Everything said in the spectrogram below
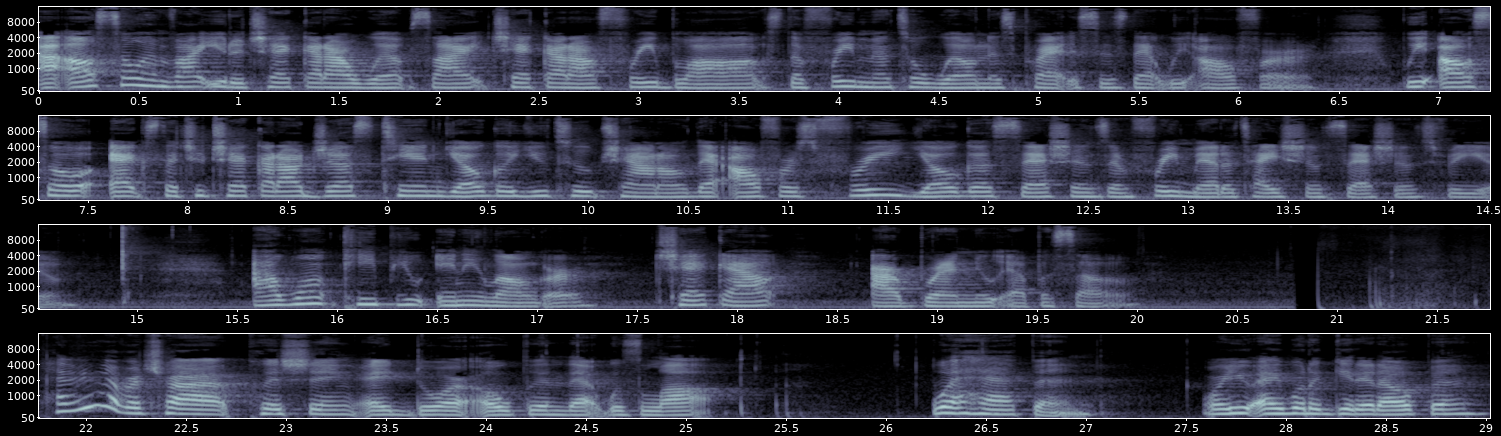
I also invite you to check out our website, check out our free blogs, the free mental wellness practices that we offer. We also ask that you check out our Just 10 Yoga YouTube channel that offers free yoga sessions and free meditation sessions for you. I won't keep you any longer. Check out our brand new episode. Have you ever tried pushing a door open that was locked? What happened? Were you able to get it open?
